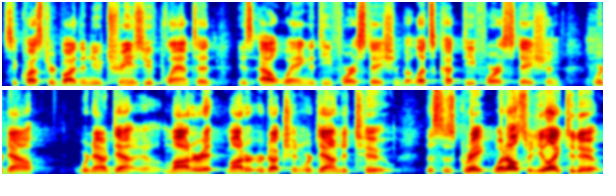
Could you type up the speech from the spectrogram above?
sequestered by the new trees you've planted is outweighing the deforestation. But let's cut deforestation. We're now, we're now down, uh, moderate, moderate reduction, we're down to two. This is great. What else would you like to do?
